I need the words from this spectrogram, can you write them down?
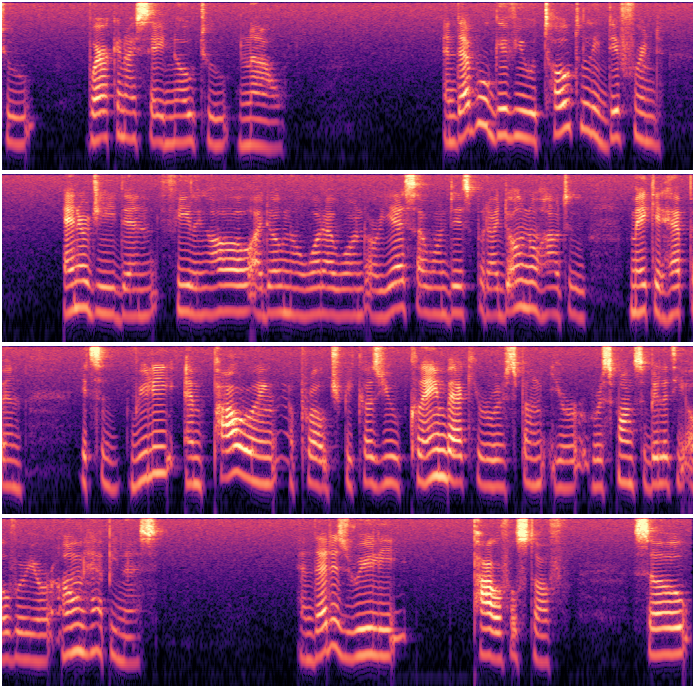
to, where can I say no to now? And that will give you a totally different energy than feeling, oh, I don't know what I want, or yes, I want this, but I don't know how to make it happen. It's a really empowering approach because you claim back your, resp- your responsibility over your own happiness. And that is really powerful stuff. So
